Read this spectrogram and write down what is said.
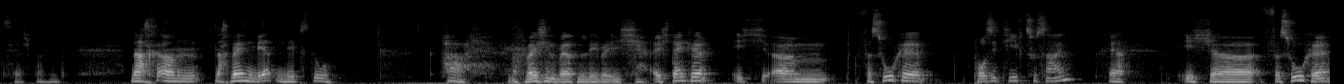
Sehr spannend. Nach, ähm, nach welchen Werten lebst du? Ha, nach welchen Werten lebe ich? Ich denke, ich ähm, versuche positiv zu sein. Ja. Ich äh, versuche,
